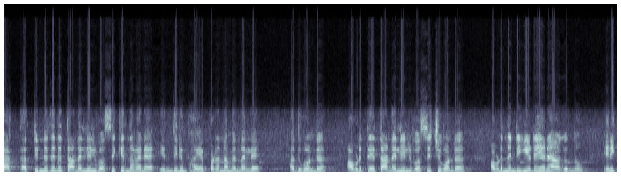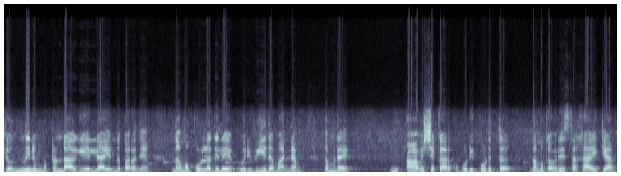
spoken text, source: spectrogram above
അത്യുന്നതിന്റെ തണലിൽ വസിക്കുന്നവന് എന്തിനും ഭയപ്പെടണമെന്നല്ലേ? അതുകൊണ്ട് അവിടുത്തെ തണലിൽ വസിച്ചുകൊണ്ട് അവിടുന്ന് എന്റെ ഇടയനാകുന്നു. എനിക്കൊന്നിനും മുട്ടുണ്ടാകുകയില്ല എന്ന് പറഞ്ഞ് നമുക്കുള്ളതിലെ ഒരു വീതം അന്നം നമ്മുടെ ആവശ്യക്കാർക്ക് കൂടി കൊടുത്ത് നമുക്കവരെ സഹായിക്കാം.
